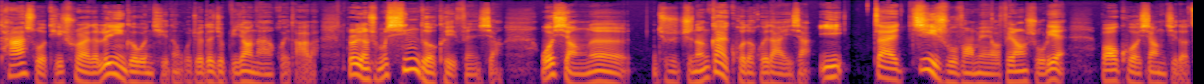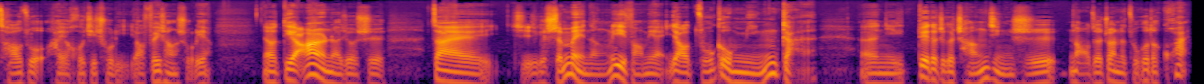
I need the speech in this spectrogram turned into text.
他所提出来的另一个问题呢，我觉得就比较难回答了。他说有什么心得可以分享？我想呢，就是只能概括的回答一下：一，在技术方面要非常熟练，包括相机的操作还有后期处理要非常熟练。然后第二呢，就是。在这个审美能力方面要足够敏感。呃，你对待这个场景时，脑子转得足够的快。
